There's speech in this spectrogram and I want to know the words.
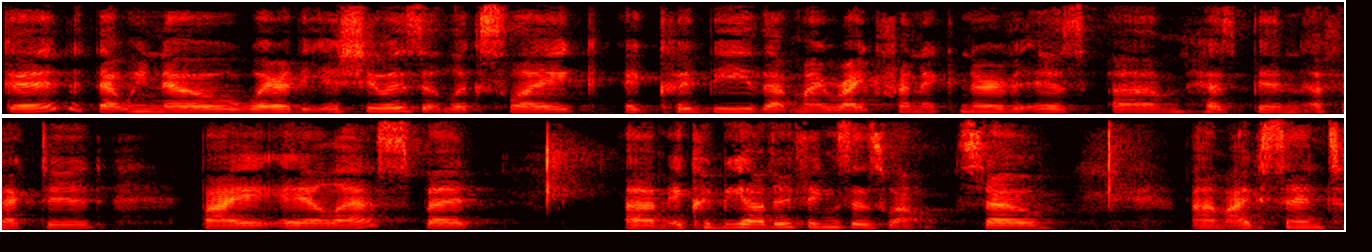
good that we know where the issue is. It looks like it could be that my right phrenic nerve is um, has been affected by ALS, but um, it could be other things as well. So um, I've sent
